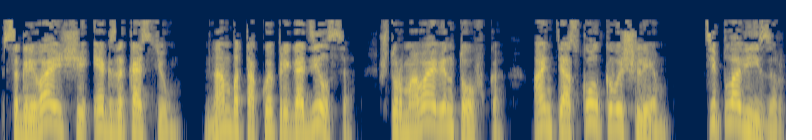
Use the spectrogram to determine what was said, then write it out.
Согревающий экзокостюм. Нам бы такой пригодился. Штурмовая винтовка, антиосколковый шлем, тепловизор,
